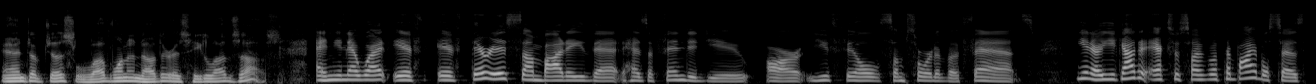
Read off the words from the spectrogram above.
and to just love one another as he loves us. And you know what? If if there is somebody that has offended you or you feel some sort of offense, you know, you got to exercise what the Bible says.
